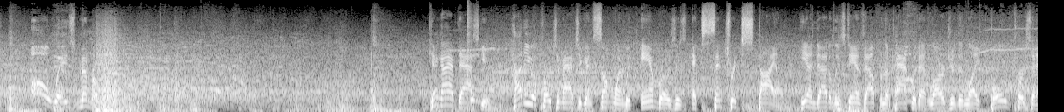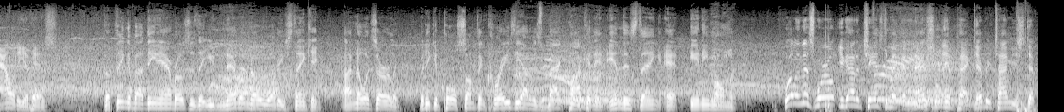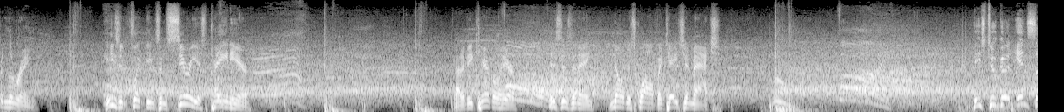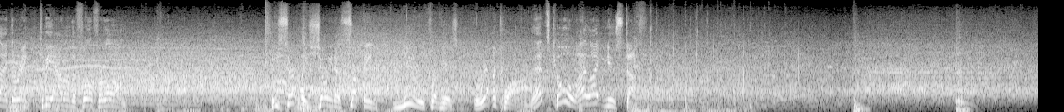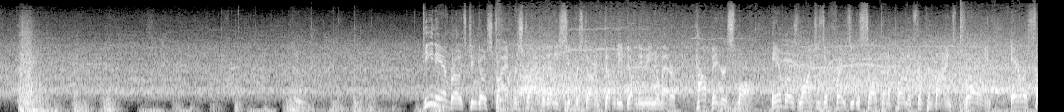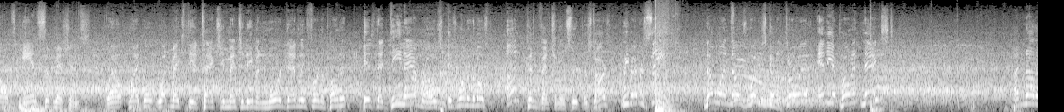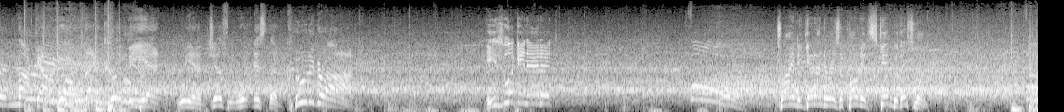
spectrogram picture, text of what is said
Always memorable. King, I have to ask you, how do you approach a match against someone with Ambrose's eccentric style? He undoubtedly stands out from the pack with that larger-than-life, bold personality of his. The thing about Dean Ambrose is that you never know what he's thinking. I know it's early, but he could pull something crazy out of his back pocket and end this thing at any moment. Well, in this world, you got a chance to make a national impact every time you step in the ring. He's inflicting some serious pain here. Got to be careful here. This isn't a no disqualification match. He's too good inside the ring to be out on the floor for long. He's certainly showing us something new from his repertoire. That's cool. I like new stuff. Dean Ambrose can go stride for stride with any superstar in WWE, no matter how big or small. Ambrose launches a frenzied assault on opponents that combines brawling, air assaults, and submissions. Well, Michael, what makes the attacks you mentioned even more deadly for an opponent is that Dean Ambrose is one of the most unconventional superstars we've ever seen. No one knows what he's going to throw at any opponent next. Another knockout blow. That could be it. Just witnessed the coup de grace. He's looking at it. Trying to get under his opponent's skin with this one.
